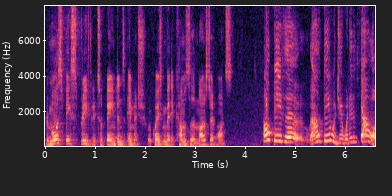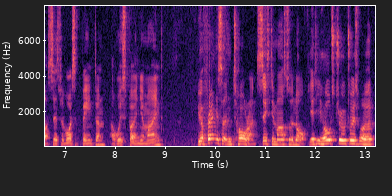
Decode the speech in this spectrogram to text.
Rimoah speaks briefly to Banedon's image, requesting that he comes to the monastery at once. I'll be there. I'll be with you within the hour, says the voice of Banedon, a whisper in your mind. Your friend is in Toran, 60 miles to the north, yet he holds true to his word.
